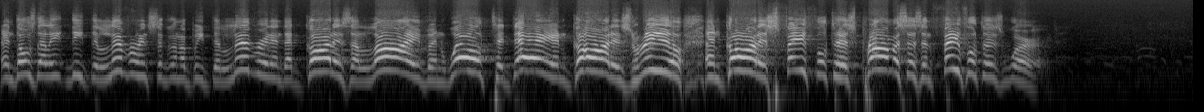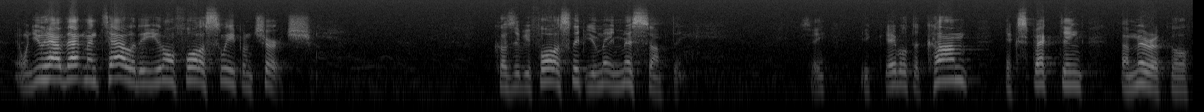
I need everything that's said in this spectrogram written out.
and those that need deliverance are going to be delivered and that God is alive and well today and God is real and God is faithful to his promises and faithful to his word. And when you have that mentality, you don't fall asleep in church. Because if you fall asleep, you may miss something. You're able to come expecting a miracle.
